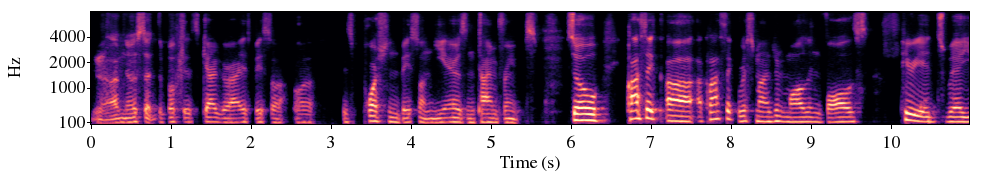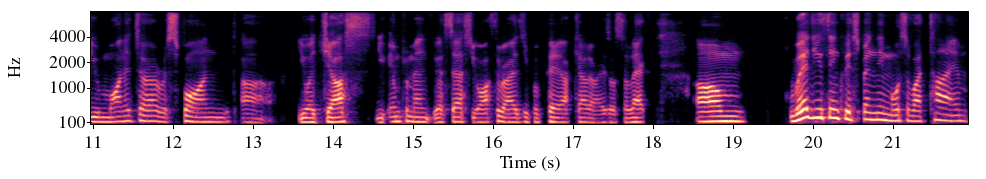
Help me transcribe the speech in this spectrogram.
You know, I've noticed that the book is categorized based off, or is portioned based on years and time frames. So classic uh, a classic risk management model involves periods where you monitor, respond, uh, you adjust, you implement, you assess, you authorize, you prepare, categorize, or select. Um, where do you think we're spending most of our time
